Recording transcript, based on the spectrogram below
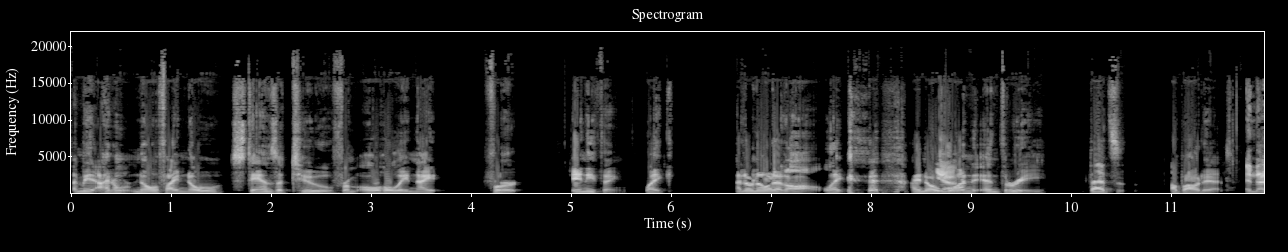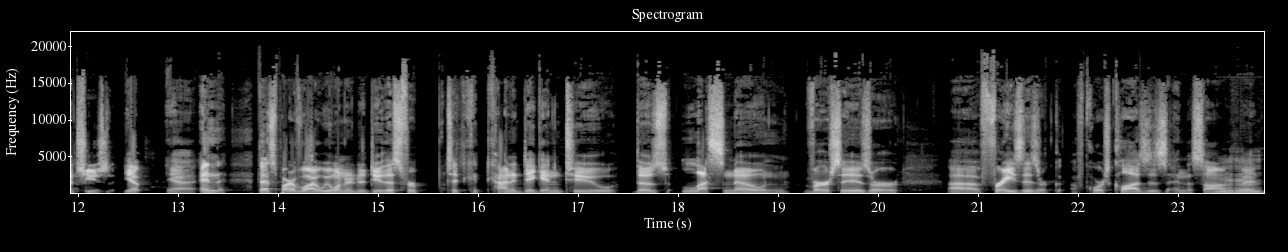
I mean, I don't know if I know stanza two from Oh Holy Night for anything. Like, I don't know it at all. Like, I know yeah. one and three. That's about it. And that's usually, yep. Yeah. And that's part of why we wanted to do this for to kind of dig into those less known verses or uh, phrases or, of course, clauses in the song. Mm-hmm. But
